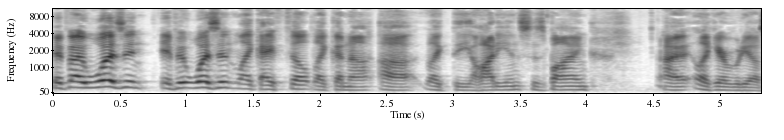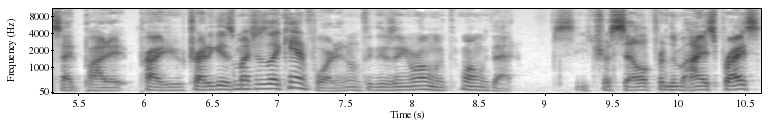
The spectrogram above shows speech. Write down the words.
if I wasn't if it wasn't like I felt like an uh like the audience is buying I like everybody else. I'd probably, probably try to get as much as I can for it. I don't think there's anything wrong with wrong with that. You try to sell it for the highest price,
